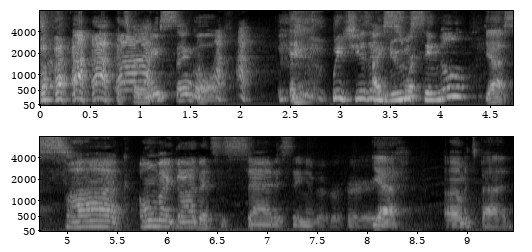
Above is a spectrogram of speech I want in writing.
It's her new single. Wait, she has a I new swear- single? Yes. Fuck. Oh my god, that's the saddest thing I've ever heard. Yeah. Um, it's bad.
